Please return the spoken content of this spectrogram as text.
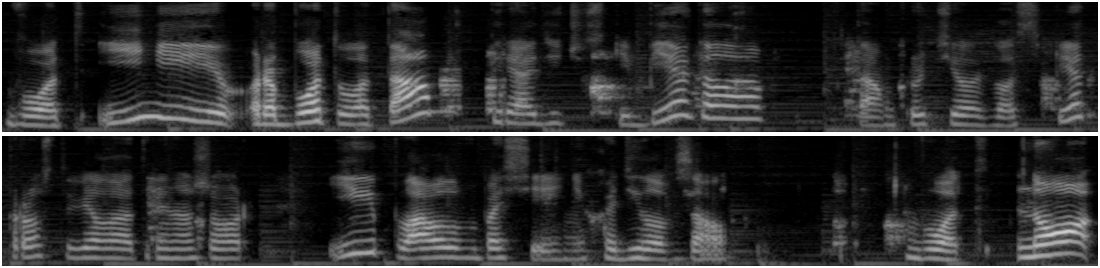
Вот, и работала там, периодически бегала, там крутила велосипед, просто велотренажер, и плавала в бассейне, ходила в зал. Вот. Но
